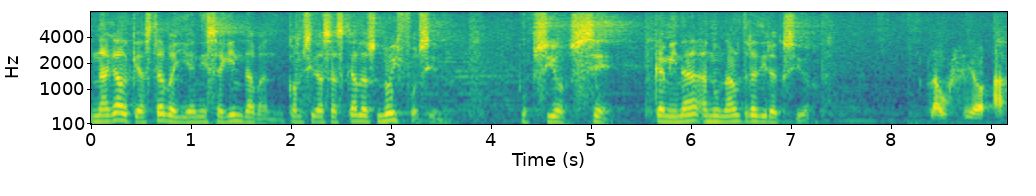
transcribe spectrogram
Negar el que està veient i seguir endavant, com si les escales no hi fossin. Opció C. Caminar en una altra direcció. L'opció A.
